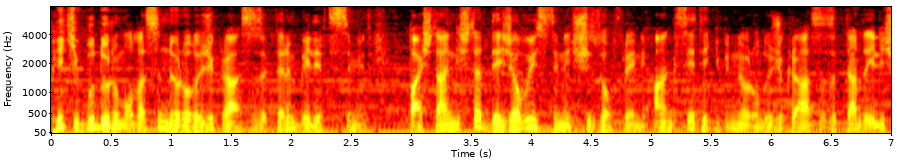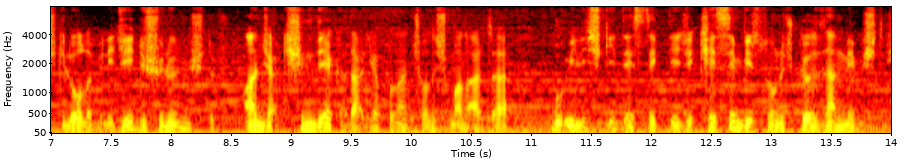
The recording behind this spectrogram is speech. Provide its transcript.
Peki bu durum olası nörolojik rahatsızlıkların belirtisi midir? Başlangıçta dejavu hissinin şizofreni, anksiyete gibi nörolojik rahatsızlıklarla ilişkili olabileceği düşünülmüştür. Ancak şimdiye kadar yapılan çalışmalarda bu ilişkiyi destekleyici kesin bir sonuç gözlenmemiştir.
